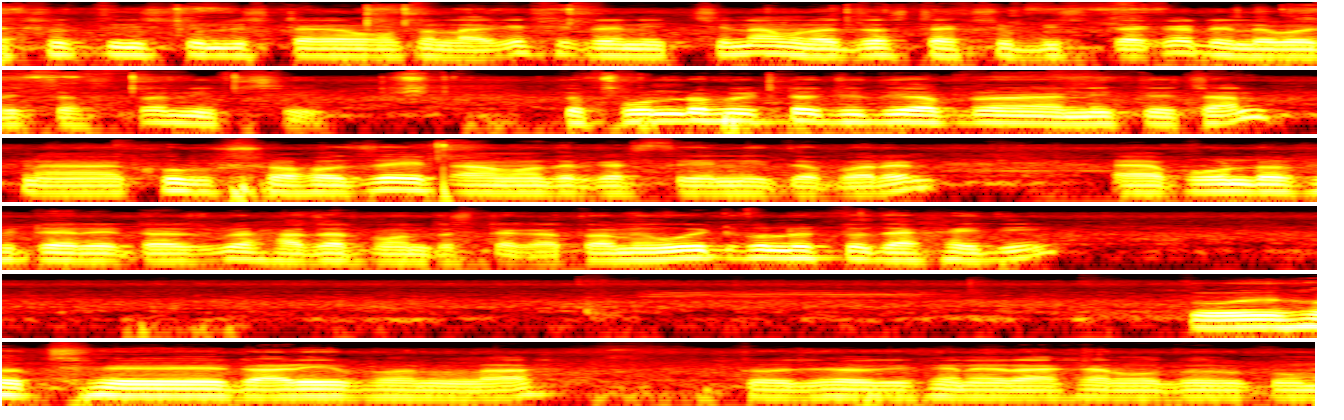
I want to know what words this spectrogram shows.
একশো তিরিশ, চল্লিশ টাকার মতো লাগে, সেটা নিচ্ছি না। আমরা জাস্ট একশো বিশ টাকা ডেলিভারি চার্জটা নিচ্ছি। তো পনেরো ফিটটা যদি আপনারা নিতে চান খুব সহজে এটা আমাদের কাছ থেকে নিতে পারেন। পনেরো ফিটের রেট আসবে হাজার পঞ্চাশ টাকা। তো আমি ওয়েটগুলো একটু দেখাই দিই। তো এই হচ্ছে দাড়ি পাল্লা। তো যাই হোক, এখানে রাখার মতো ওরকম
